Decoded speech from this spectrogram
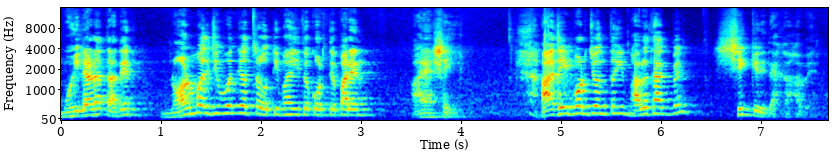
মহিলারা তাদের নর্মাল জীবনযাত্রা অতিবাহিত করতে পারেন আয়াসেই। আজ এই পর্যন্তই। ভালো থাকবেন। শিগগিরই দেখা হবে।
